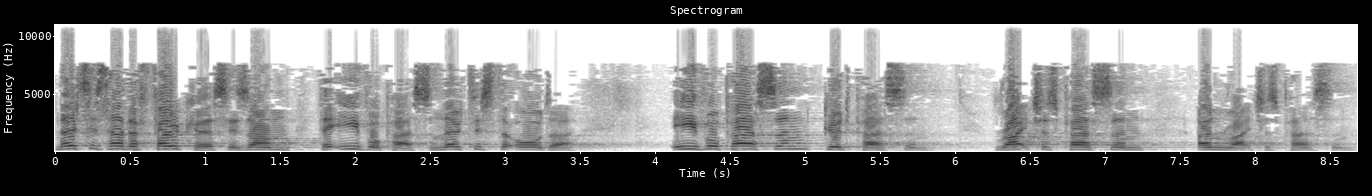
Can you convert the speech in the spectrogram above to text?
Notice how the focus is on the evil person. Notice the order. Evil person, good person. Righteous person, unrighteous person.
